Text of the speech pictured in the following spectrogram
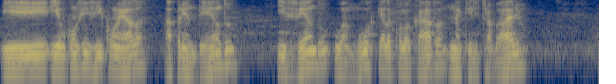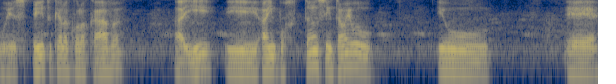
E, e eu convivi com ela aprendendo e vendo o amor que ela colocava naquele trabalho, o respeito que ela colocava aí e a importância, então eu eu é,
